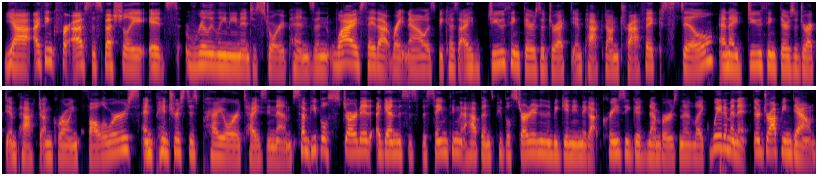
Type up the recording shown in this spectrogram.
Yeah, I think for us especially, it's really leaning into story pins. And why I say that right now is because I do think there's a direct impact on traffic still. And I do think there's a direct impact on growing followers. And Pinterest is prioritizing them. Some people started, again, this is the same thing that happens. People started in the beginning, they got crazy good numbers, and they're like, wait a minute, they're dropping down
